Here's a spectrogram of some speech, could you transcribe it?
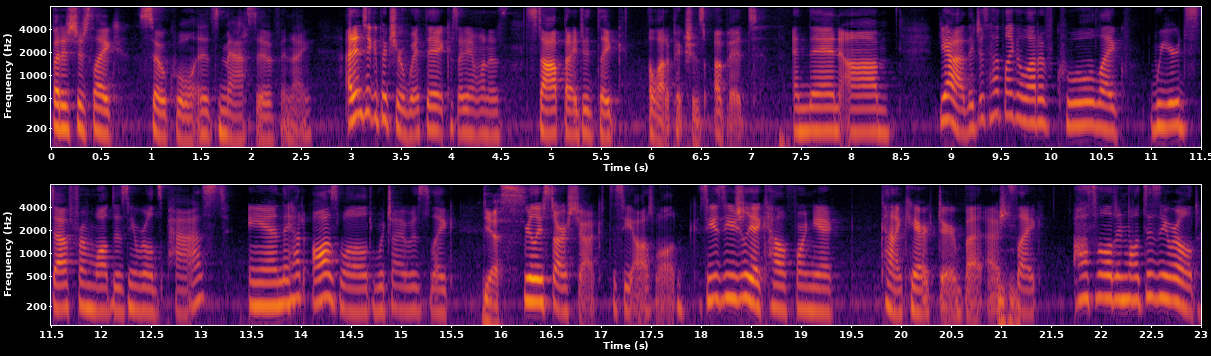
but it's just like so cool and it's massive. And I I didn't take a picture with it because I didn't want to stop, but I did take a lot of pictures of it. And then um, yeah, they just had like a lot of cool like weird stuff from Walt Disney World's past, and they had Oswald, which I was like Yes. really starstruck to see Oswald because he's usually a California kind of character, but I was just mm-hmm. like Oswald in Walt Disney World.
